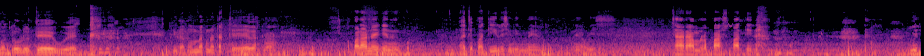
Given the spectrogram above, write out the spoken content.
Buat lu dewek. Tidak kemek netek dewek lah. Kepalanya kan aja pati di sini men. Ya wis. Cara melepas patil. Wih.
